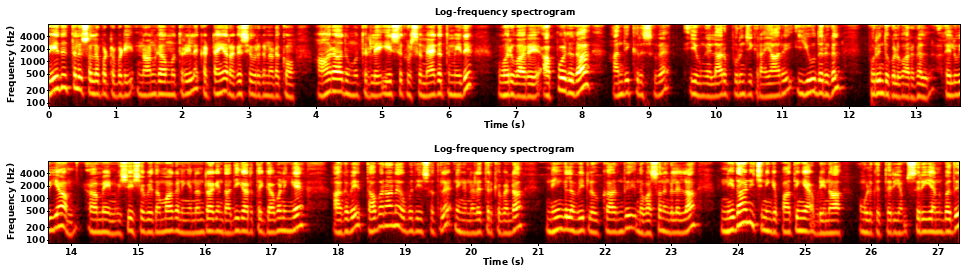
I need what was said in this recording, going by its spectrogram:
வேதத்தில் சொல்லப்பட்டபடி நான்காம் முத்திரையில் கட்டாயம் ரகசிய வருகை நடக்கும். ஆறாவது முத்திரையில் இயேசு கிறிஸ்து மேகத்து மீது வருவார். அப்பொழுது தான் அந்தி கிறிஸ்துவை இவங்க எல்லாரும் புரிஞ்சுக்கிறான் யார்? யூதர்கள் புரிந்து கொள்வார்கள். அலையிலுயா மெயின் விசேஷ விதமாக நீங்கள் நன்றாக இந்த அதிகாரத்தை கவனிங்க. ஆகவே தவறான உபதேசத்தில் நீங்கள் நிலைத்திருக்க வேண்டாம். நீங்களும் வீட்டில் உட்கார்ந்து இந்த வசனங்கள் எல்லாம் நிதானித்து நீங்கள் பார்த்தீங்க அப்படின்னா உங்களுக்கு தெரியும். சிறி என்பது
